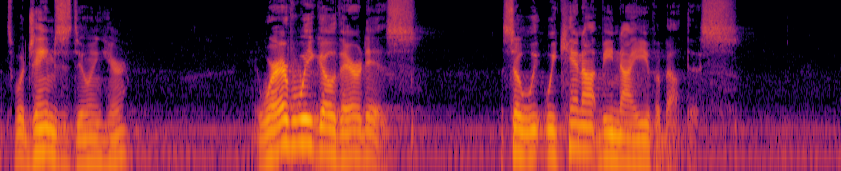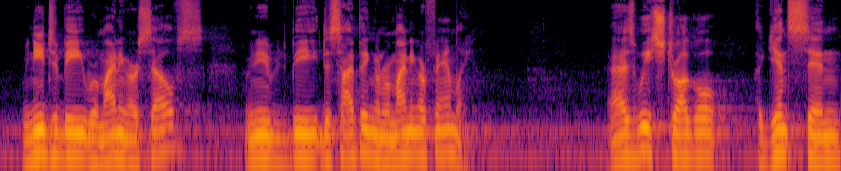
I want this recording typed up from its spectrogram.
That's what James is doing here. Wherever we go, there it is. So we, we cannot be naive about this. We need to be reminding ourselves we need to be discipling and reminding our family as we struggle against sin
